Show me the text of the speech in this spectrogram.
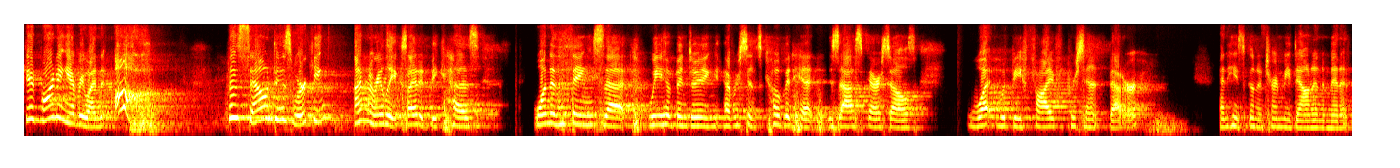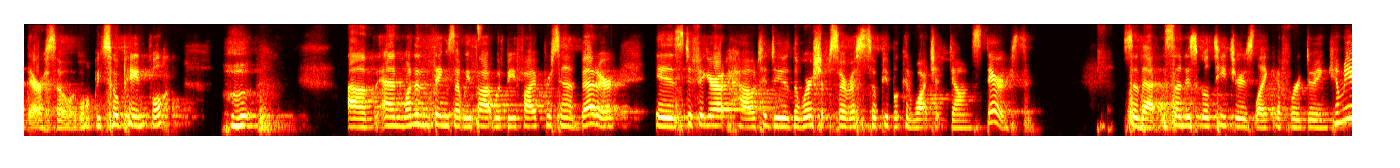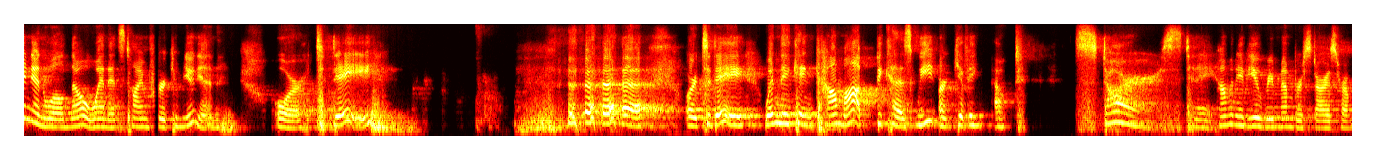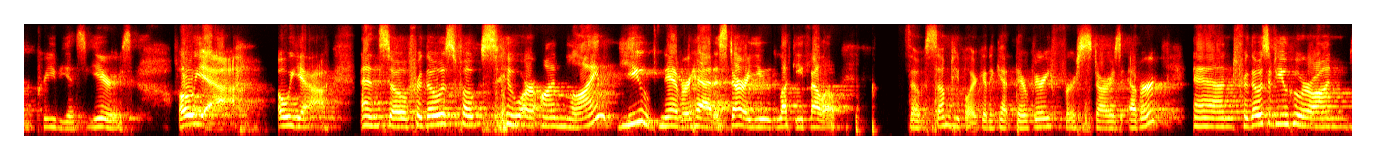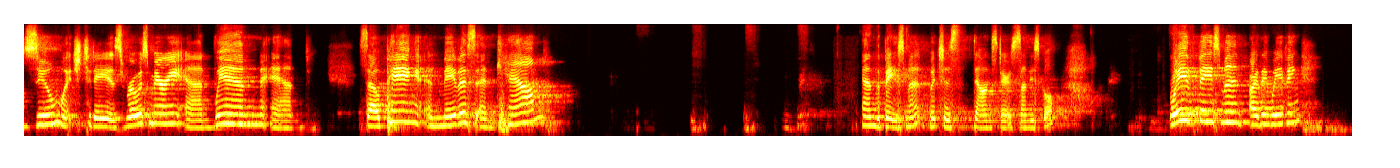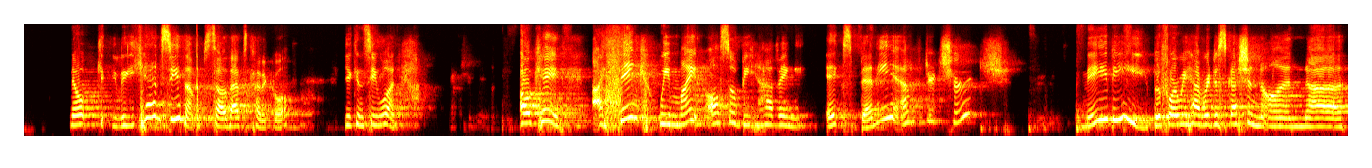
Good morning, everyone. Oh, the sound is working. I'm really excited because one of the things that we have been doing ever since COVID hit is ask ourselves, what would be 5% better? And he's going to turn me down in a minute there, so it won't be so painful. um, and one of the things that we thought would be 5% better is to figure out how to do the worship service so people could watch it downstairs so that Sunday school teachers, like if we're doing communion, will know when it's time for communion. Or today, or today, when they can come up because we are giving out stars today. How many of you remember stars from previous years? Oh yeah, Oh, yeah. And so for those folks who are online, you've never had a star, you lucky fellow. So some people are going to get their very first stars ever. And for those of you who are on Zoom, which today is Rosemary and Win and Sao Ping and Mavis and Cam, and the basement, which is downstairs Sunday school. Wave basement, are they waving? No, you can't see them, so that's kind of cool. You can see one. Okay, I think we might also be having eggs Benny after church. Maybe before we have our discussion on uh,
